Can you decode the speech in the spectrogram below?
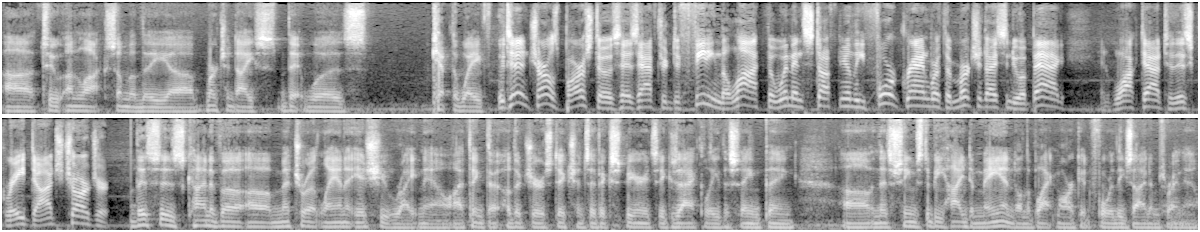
uh, to unlock some of the uh, merchandise that was kept away. Lieutenant Charles Barstow says after defeating the lock, the women stuffed nearly four grand worth of merchandise into a bag and walked out to this gray Dodge Charger. This is kind of a, a, Metro Atlanta issue right now. I think that other jurisdictions have experienced exactly the same thing. Uh, and there seems to be high demand on the black market for these items right now.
